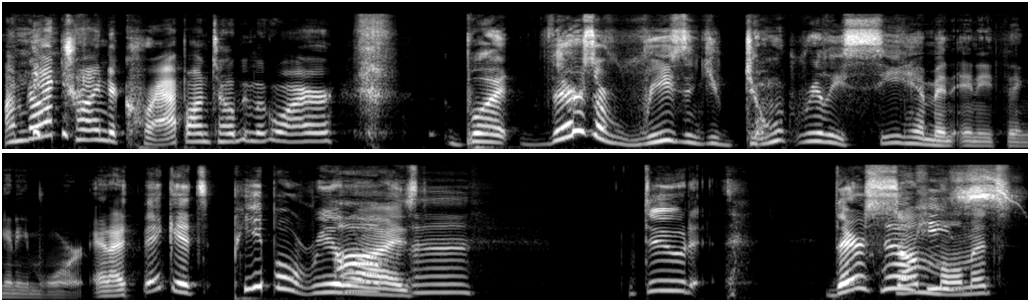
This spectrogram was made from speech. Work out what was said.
I'm not trying to crap on Tobey Maguire, but there's a reason you don't really see him in anything anymore. And I think it's people realized Oh, uh, dude there's no, some he's- moments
